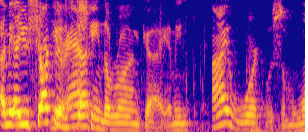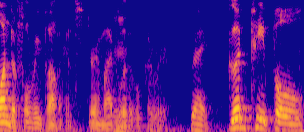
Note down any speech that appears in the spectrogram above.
I mean, are you shocked You're that it's got- asking the wrong guy. I mean, I worked with some wonderful Republicans during my political career. Right. Good people.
